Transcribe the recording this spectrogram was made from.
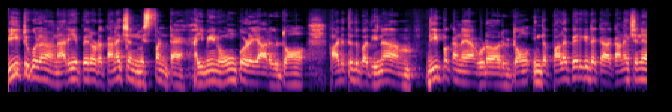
வீட்டுக்குள்ளே நான் நிறைய பேரோட கனெக்ஷன் மிஸ் பண்ணிட்டேன். ஐ மீன் உன் இருக்கட்டும். அடுத்தது பார்த்தீங்கன்னா தீபக் அண்ணையா கூட இருக்கட்டும். இந்த பல பேர்கிட்ட க கனெக்ஷனு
